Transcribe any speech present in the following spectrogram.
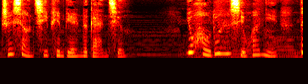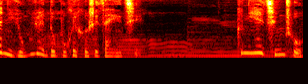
只想欺骗别人的感情。有好多人喜欢你，但你永远都不会和谁在一起。可你也清楚，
